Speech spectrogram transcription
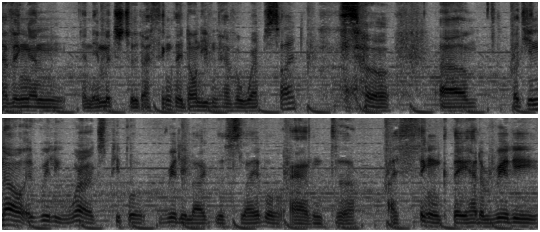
having an, an image to it. I think they don't even have a website. so, um, but you know, it really works. People really like this label, and uh, I think they had a really,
